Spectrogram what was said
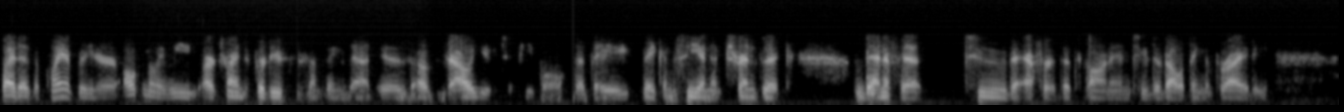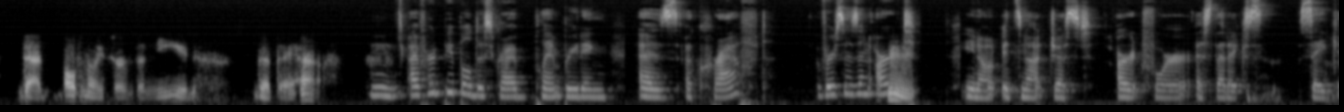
But as a plant breeder, ultimately we are trying to produce something that is of value to people, that they, they can see an intrinsic benefit to the effort that's gone into developing the variety that ultimately serves a need that they have. Mm, I've heard people describe plant breeding as a craft versus an art. Mm. You know, it's not just art for aesthetics' sake,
